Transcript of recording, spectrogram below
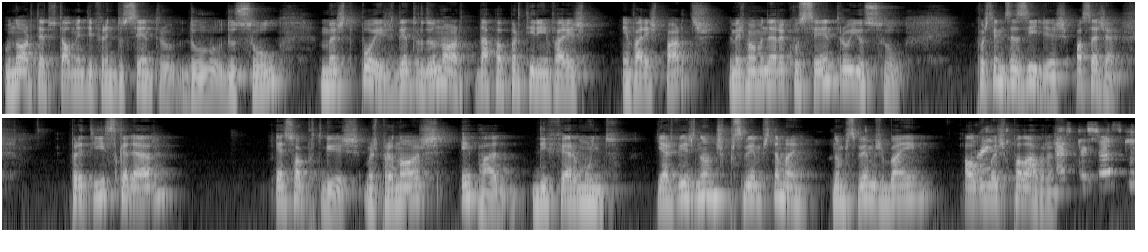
o norte é totalmente diferente do centro, do, do sul, mas depois, dentro do norte, dá para partir em várias, em várias partes, da mesma maneira que o centro e o sul. Depois temos as ilhas, ou seja, para ti, se calhar, é só português, mas para nós, epá, difere muito. E às vezes não nos percebemos também. Não percebemos bem algumas palavras. As pessoas que,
